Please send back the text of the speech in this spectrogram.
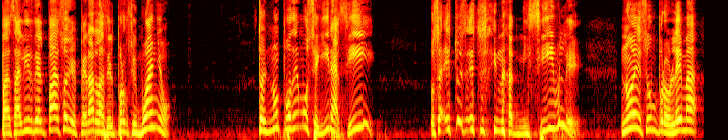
para salir del paso y esperarlas del próximo año. Entonces no podemos seguir así. O sea, esto es, esto es inadmisible. No es un problema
